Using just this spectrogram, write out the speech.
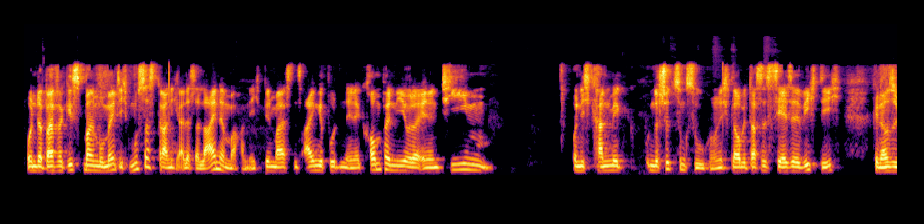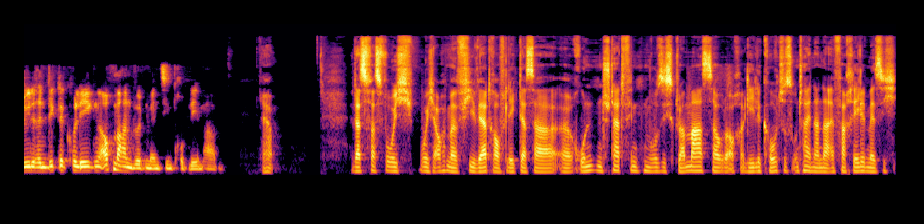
Und dabei vergisst man, Moment, ich muss das gar nicht alles alleine machen. Ich bin meistens eingebunden in eine Company oder in ein Team und ich kann mir Unterstützung suchen. Und ich glaube, das ist sehr, sehr wichtig. Genauso wie das Entwicklerkollegen auch machen würden, wenn sie ein Problem haben. Ja. Das ist was, wo ich, wo ich auch immer viel Wert drauf lege, dass da äh, Runden stattfinden, wo sich Scrum Master oder auch agile Coaches untereinander einfach regelmäßig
